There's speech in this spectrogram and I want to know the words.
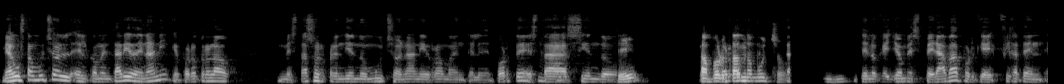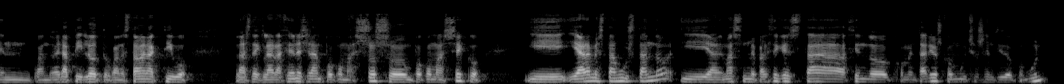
Me ha gustado mucho el, el comentario de Nani, que por otro lado me está sorprendiendo mucho Nani Roma en Teledeporte, está siendo Sí. Está aportando Por mucho. De lo que yo me esperaba, porque fíjate, en, en- cuando era piloto, cuando estaba en activo, las declaraciones eran un poco más soso, un poco más seco. Y, y ahora me está gustando y además me parece que está haciendo comentarios con mucho sentido común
